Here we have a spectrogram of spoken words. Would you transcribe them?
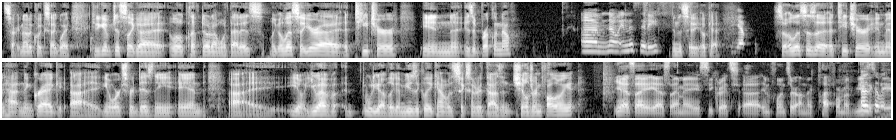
sorry, not a quick segue. Can you give just like a, a little cliff note on what that is? Like Alyssa, you're a, a teacher in is it Brooklyn now? um, no, in the city. In the city, okay. Yep. So Alyssa's a, a teacher in Manhattan, and Greg, uh, you know, works for Disney, and uh, you know, you have what do you have like a Musical.ly account with six hundred thousand children following it? Yes, I yes, I'm a secret uh, influencer on the platform of Oh, so Musical.ly.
